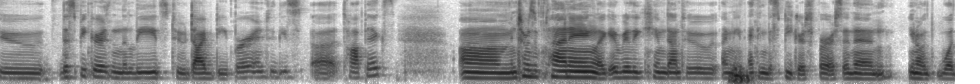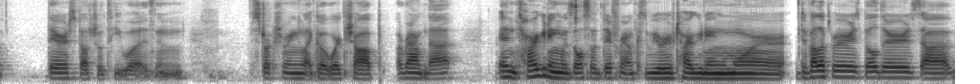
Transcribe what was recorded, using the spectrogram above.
to the speakers and the leads to dive deeper into these uh, topics. Um, in terms of planning, like it really came down to. I mean, I think the speakers first, and then you know what their specialty was, and structuring like a workshop around that. And targeting was also different because we were targeting more developers, builders, uh,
